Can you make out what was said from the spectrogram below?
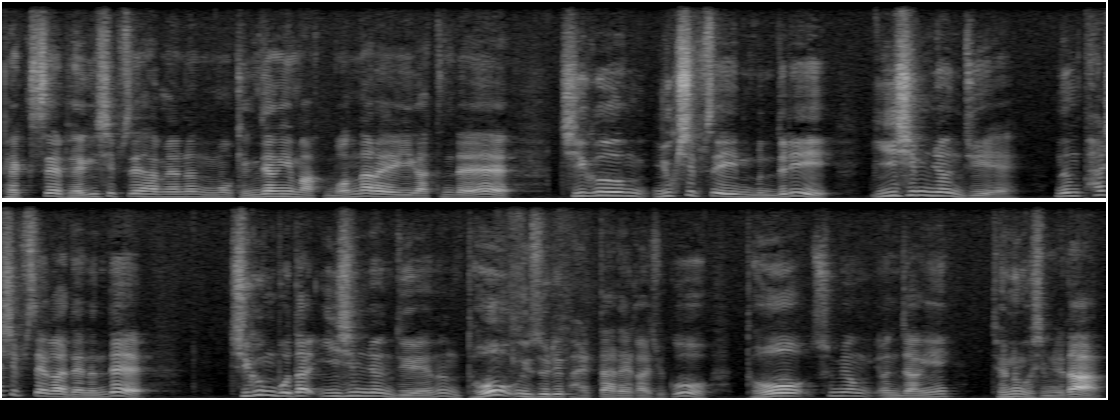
100세, 120세 하면은 뭐 굉장히 막 먼 나라 얘기 같은데 지금 60세인 분들이 20년 뒤에는 80세가 되는데 지금보다 20년 뒤에는 더 의술이 발달해 가지고 더 수명 연장이 되는 것입니다.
